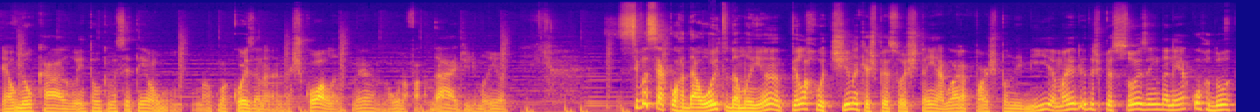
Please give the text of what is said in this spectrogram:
é o meu caso, então que você tem alguma coisa na, na escola, né, ou na faculdade de manhã. Se você acordar 8 da manhã, pela rotina que as pessoas têm agora pós-pandemia, a maioria das pessoas ainda nem acordou.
